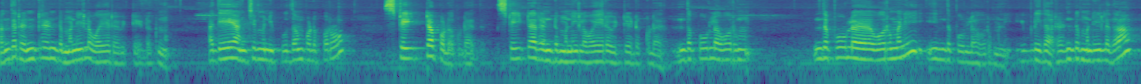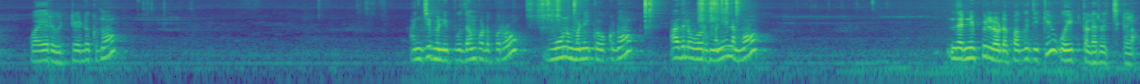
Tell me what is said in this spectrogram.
வந்து ரெண்டு ரெண்டு மணியில் ஒயரை விட்டு எடுக்கணும். அதே அஞ்சு மணி பூ தான் போட போகிறோம் ஸ்ட்ரெயிட்டாக போடக்கூடாது. ஸ்ட்ரெயிட்டாக ரெண்டு மணியில் ஒயரை விட்டு எடுக்கக்கூடாது. இந்த பூவில் ஒரு இந்த பூவில் ஒரு மணி இந்த பூவில் ஒரு மணி. இப்படி தான் ரெண்டு மணியில் தான் ஒயரை விட்டு எடுக்கணும். அஞ்சு மணி பூ தான் போட போகிறோம் மூணு மணி கோக்கணும். அதில் ஒரு மணி நம்ம இந்த நிப்பிலோட பகுதிக்கு ஒயிட் கலர் வச்சுக்கலாம்.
